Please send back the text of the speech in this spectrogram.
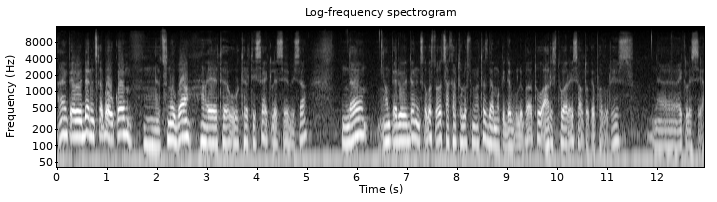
აი ამ პერიოდიდან იწყება უკვე ცნობა ერთ უთერთისა ეკლესიებისა და ამ პერიოდიდან იწყება სწორედ საქართველოს მიმართაც დამოკიდებულება თუ არის თუ არა ეს ავტოკეფალური ეს ეკლესია.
